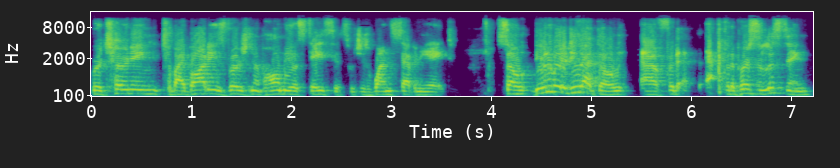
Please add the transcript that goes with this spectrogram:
returning to my body's version of homeostasis, which is 178. So the only way to do that, though, uh, for the for the person listening,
